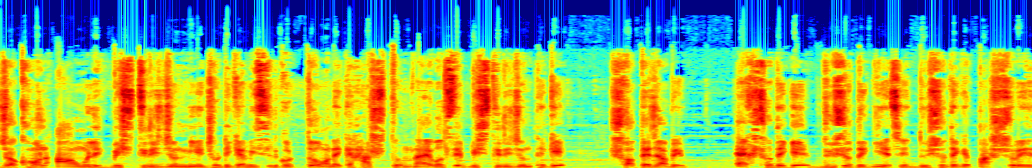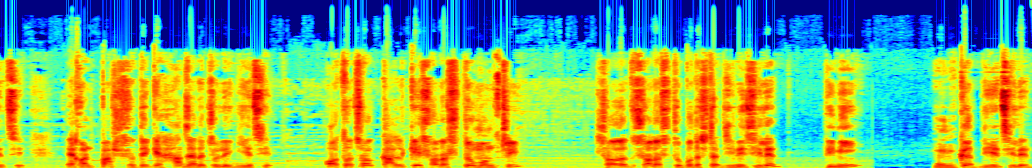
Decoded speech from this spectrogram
যখন আওয়ামী লীগ বিশ তিরিশ জন নিয়ে ঝটিকা মিছিল করতো, অনেকে হাসতো। না বলছে বিশ তিরিশ জন থেকে শতে যাবে। একশো থেকে দুইশোতে গিয়েছে, দুইশো থেকে পাঁচশো হয়েছে। এখন পাঁচশো থেকে হাজারে চলে গিয়েছে। অথচ কালকে স্বরাষ্ট্রমন্ত্রী স্বরাষ্ট্র স্বরাষ্ট্র উপদেষ্টা যিনি ছিলেন, তিনি হুঙ্কার দিয়েছিলেন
